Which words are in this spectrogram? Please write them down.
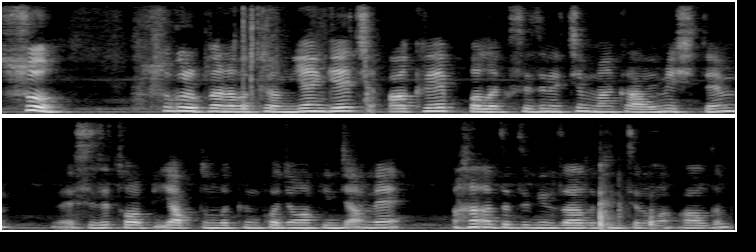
su. Su gruplarına bakıyorum. Yengeç, akrep, balık. Sizin için ben kahvemi içtim. Ve size torpil yaptım. Bakın kocaman fincan ve Atatürk imzalı fincanımı aldım.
